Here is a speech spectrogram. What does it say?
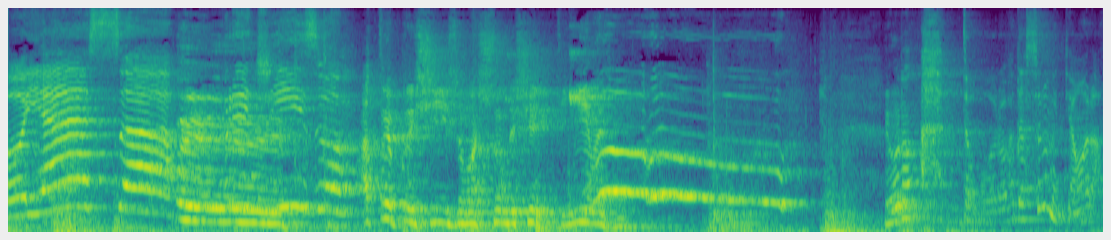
Oh yes! Eh, preciso! A te è preciso, ma sono dei centimetri. E ora? Adoro, adesso lo mettiamo là.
